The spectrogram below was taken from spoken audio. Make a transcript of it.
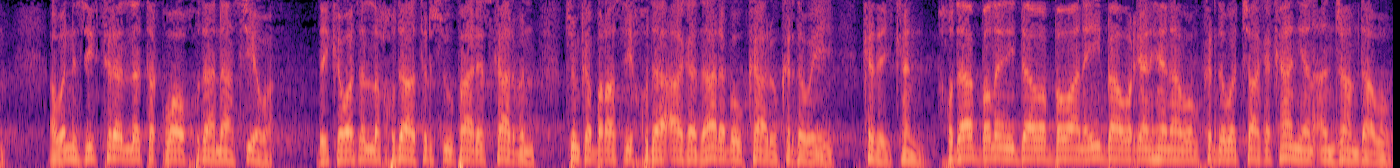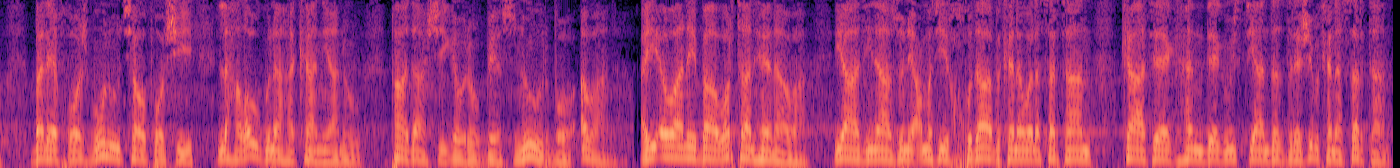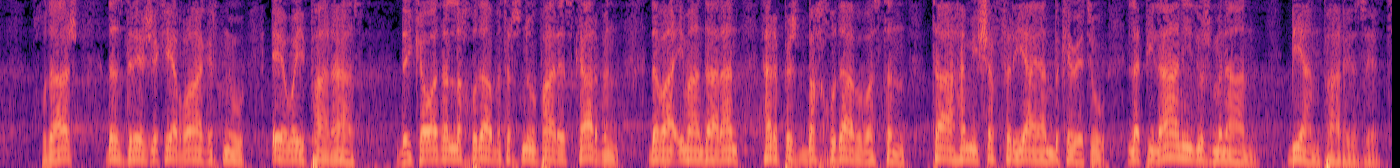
ئەوە نزیکترە لە تەقوا و خودا ناسیەوە، دەی کەواتە لە خودا ترس و پارێزکار بن، چونکە بەڕاستی خودا ئاگادارە بەو کار و کردەوەیەی کە دەیکەن. خودا بەڵێنی داوە بەوانەی باوەڕیان هێناوە و کردەوە چاکەکانیان ئەنجام داوە و بە لێخۆشبوون و چاوپۆشی لە هەڵە و گوناهەکانیان و پاداشتی گەورە و بێ سنوور بۆ ئەوانە. ئەی ئەوانەی باوەڕتان هێناوە، یادی ناز و نیعمەتی خودا بکەنەوە لەسەرتان کاتێک هەندێک ویستیان دەستدرێژی بکەنە سەرتان، خوداش دەستدرێژیەکەی ڕاگرتن و ئێوەی پاراست، دەی کەواتە لە خودا بترسن و پارێزکار بن، دەبا ئیمانداران هەر پشت بە خودا ببەستن تا هەمیشە فریایان بکەوێت و لە پیلانی دوژمنان بیانپارێزێت.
